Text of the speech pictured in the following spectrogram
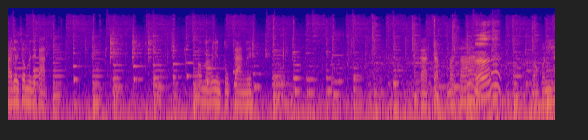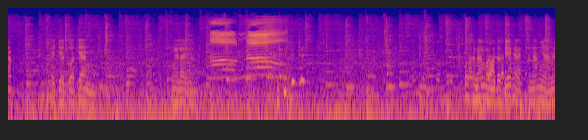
าเดินชมบรรยากาศ เข้ามาก็อยู่ตรงกลางเลยอากาศจับบาซ่าสองคนนี้ครับ ไปเจอตัวแจ้งห้วยไร่นะครับพวกสนามบอลตะเตี้ยใช่ไหมสนามหญ้าไหม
